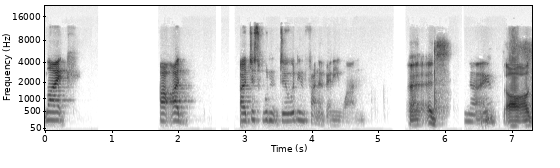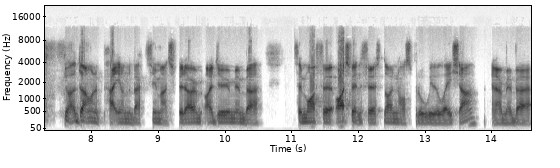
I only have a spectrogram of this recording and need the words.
like I, I'd I just wouldn't do it in front of anyone it's no. I, I don't want to pat you on the back too much, but I, I do remember. So my first, I spent the first night in hospital with Alicia, and I remember,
